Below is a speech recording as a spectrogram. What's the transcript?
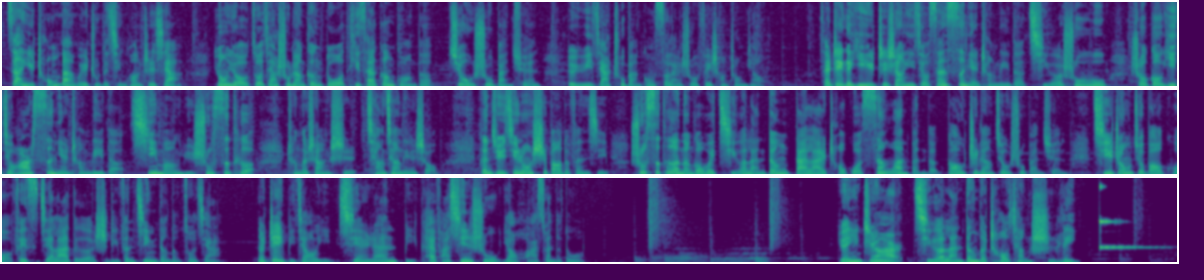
在以重版为主的情况之下。拥有作家数量更多、题材更广的旧书版权，对于一家出版公司来说非常重要。在这个意义之上，一九三四年成立的企鹅书屋收购一九二四年成立的西蒙与舒斯特，称得上是强强联手。根据《金融时报》的分析，舒斯特能够为企鹅兰登带来超过三万本的高质量旧书版权，其中就包括菲茨杰拉德、史蒂芬金等等作家。那这笔交易显然比开发新书要划算得多。原因之二，企鹅兰登的超强实力。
